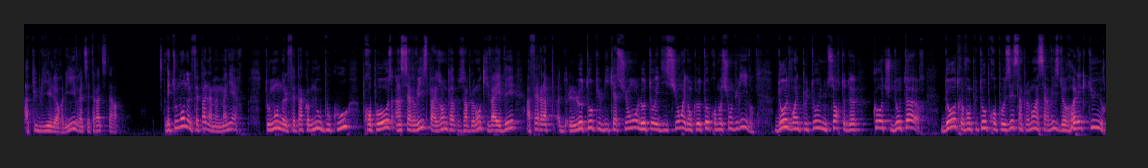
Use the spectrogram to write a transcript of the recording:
à publier leurs livres, etc., etc. Mais tout le monde ne le fait pas de la même manière. Tout le monde ne le fait pas comme nous. Beaucoup proposent un service, par exemple, simplement qui va aider à faire l'auto-publication, l'auto-édition et donc l'auto-promotion du livre. D'autres vont être plutôt une sorte de coach d'auteur. D'autres vont plutôt proposer simplement un service de relecture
